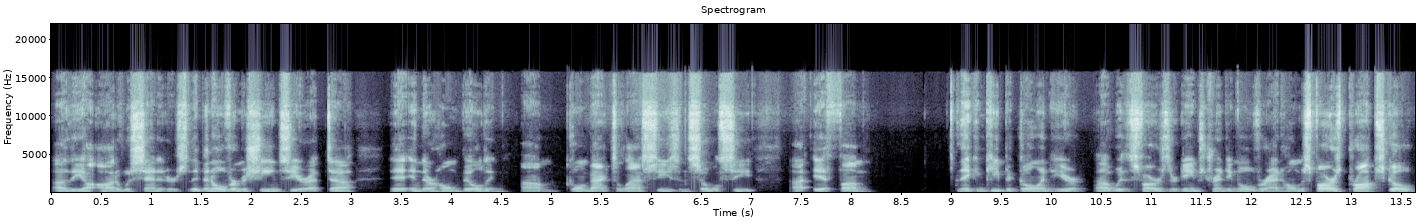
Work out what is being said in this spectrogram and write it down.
Uh, the uh, Ottawa Senators, they've been over machines here at uh, in their home building, um, going back to last season. So we'll see uh, if um, they can keep it going here uh, with as far as their games trending over at home. As far as props go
